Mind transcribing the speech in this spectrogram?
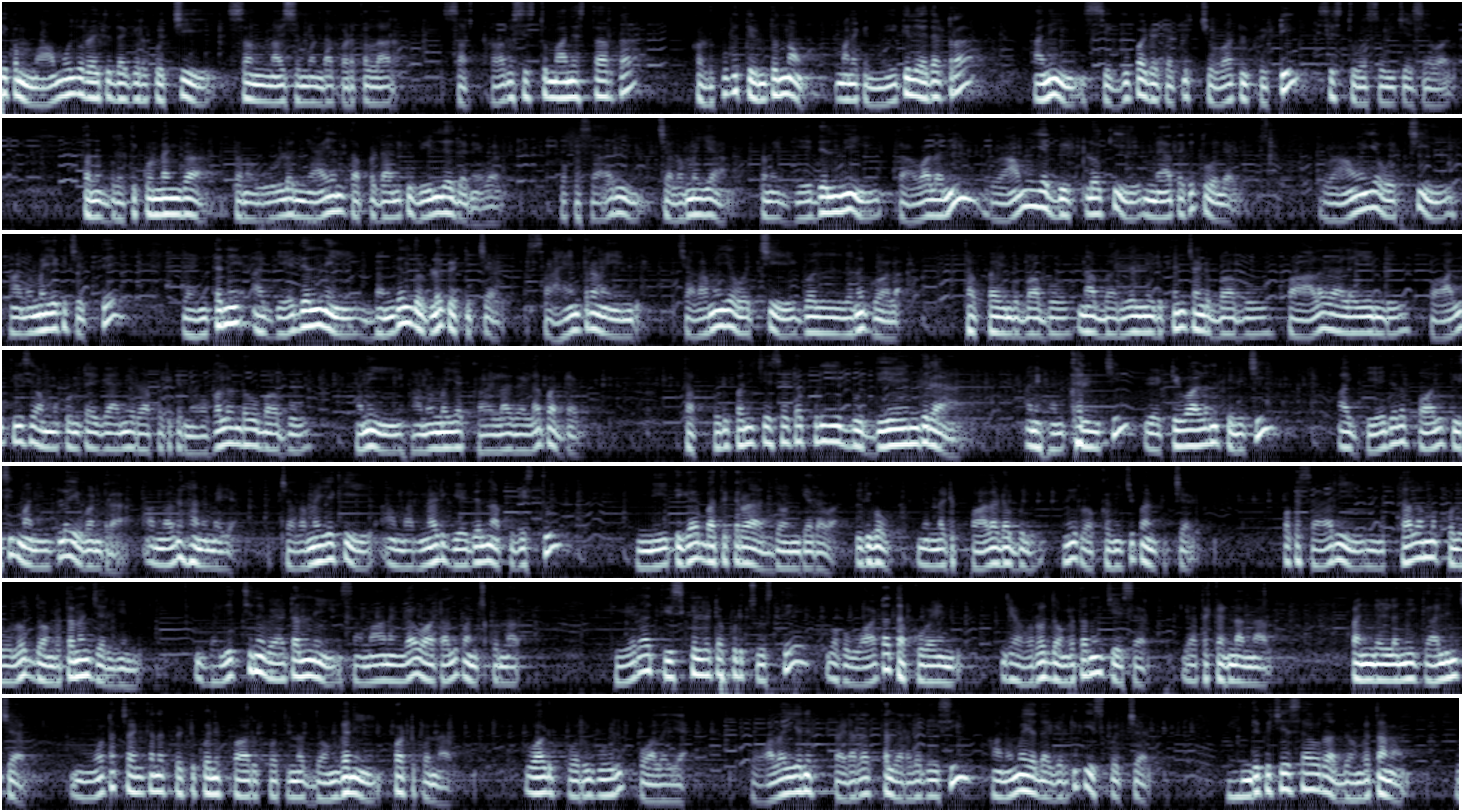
ఇక మామూలు రైతు దగ్గరకు వచ్చి సన్నాసి ముండా కొడకల్లారా. సర్కారు శిస్తు మానేస్తారా కడుపుకు తింటున్నాం. మనకి నీతి లేదట్రా? అని సిగ్గుపడేటట్లు చివాట్లు పెట్టి శిస్తు వసూలు చేసేవాడు. తను బ్రతికుండంగా తన ఊళ్ళో న్యాయం తప్పడానికి వీల్లేదనేవాడు. ఒకసారి చలమయ్య తన గేదెల్ని కావాలని రామయ్య బీట్లోకి మేతకి తోలాడు. రామయ్య వచ్చి హనుమయ్యకి చెప్తే వెంటనే ఆ గేదెల్ని బందెల దొడ్లో పెట్టించాడు. సాయంత్రం అయింది. చలమయ్య వచ్చి గొల్లున గోల. తప్పైంది బాబు నా బర్రెలు నిడిపించండి బాబు. పాల వేలయ్యింది పాలు తీసి అమ్ముకుంటే కానీ రేపటికి నూకలుండవు బాబు అని హనుమయ్య కాళ్ళ వెళ్ళ పడ్డాడు. తప్పుడు పని చేసేటప్పుడు ఈ బుద్ధి ఏందిరా అని హుంకరించి వెట్టి వాళ్ళని పిలిచి ఆ గేదెల పాలు తీసి మన ఇంట్లో ఇవ్వండిరా అన్నాడు హనుమయ్య. చలమయ్యకి ఆ మర్నాడు గేదెలను అప్పగిస్తూ నీతిగా బతకరా దొంగెదవ? ఇదిగో నిన్నటి పాల డబ్బులు అని రొక్కమిచ్చి పంపించాడు. ఒకసారి ముత్తాలమ్మ కొలువులో దొంగతనం జరిగింది. బలిచ్చిన వేటల్ని సమానంగా వాటాలు పంచుకున్నారు. తీరా తీసుకెళ్ళేటప్పుడు చూస్తే ఒక వాట తక్కువైంది. ఎవరో దొంగతనం చేశారు వెతకండి అన్నారు పందెళ్ళని గాలించారు. మూట చంకన పెట్టుకొని పారిపోతున్న దొంగని పట్టుకున్నారు. వాడు పొరుగురు పోలయ్య. పోలయ్యని పెడరెక్కలు ఎరగదీసి హనుమయ్య దగ్గరికి తీసుకొచ్చారు. ఎందుకు చేశావురా దొంగతనం?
